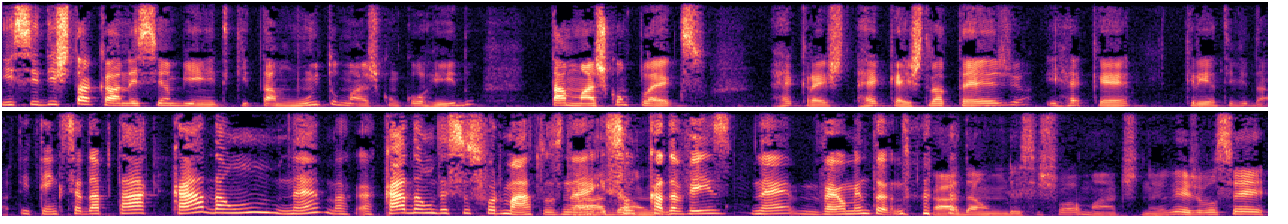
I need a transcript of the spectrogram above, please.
E se destacar nesse ambiente que está muito mais concorrido, está mais complexo, requer, requer estratégia e requer criatividade. E tem que se adaptar a cada um, né? A cada um desses formatos, né? Cada Isso um, cada vez, né, vai aumentando. Cada um desses formatos, né? Veja, você,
